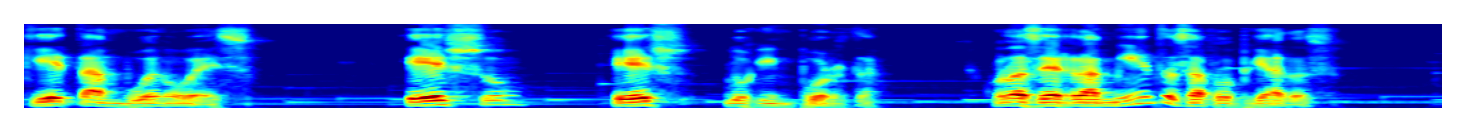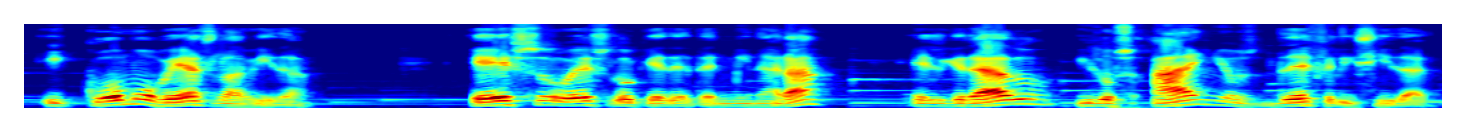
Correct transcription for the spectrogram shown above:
qué tan bueno es. Eso es lo que importa. Con las herramientas apropiadas y cómo veas la vida. Eso es lo que determinará el grado y los años de felicidad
